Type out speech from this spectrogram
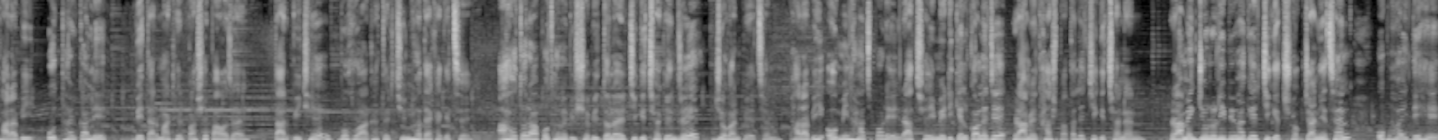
ফারাবি উদ্ধারকালে বেতার মাঠের পাশে পাওয়া যায়। তার পিঠে বহু আঘাতের চিহ্ন দেখা গেছে। আহতরা প্রথমে বিশ্ববিদ্যালয়ের চিকিৎসা কেন্দ্রে যোগান পেয়েছেন। ফারাবি ও মিনহাজ পরে রাজশাহী মেডিকেল কলেজে রামেক হাসপাতালে চিকিৎসা নেন। রামেক জরুরি বিভাগের চিকিৎসক জানিয়েছেন, উভয় দেহে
